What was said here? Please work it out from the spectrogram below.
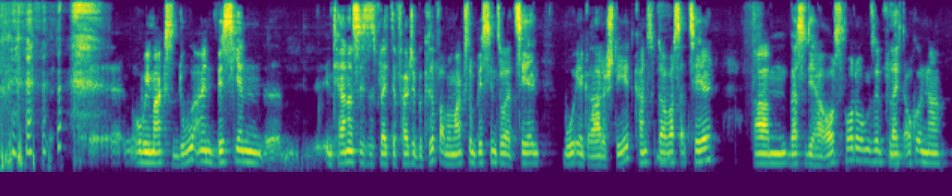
äh, Robi, magst du ein bisschen, äh, internes ist es vielleicht der falsche Begriff, aber magst du ein bisschen so erzählen, wo ihr gerade steht? Kannst du da mhm. was erzählen? Ähm, was die Herausforderungen sind, vielleicht auch in einer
